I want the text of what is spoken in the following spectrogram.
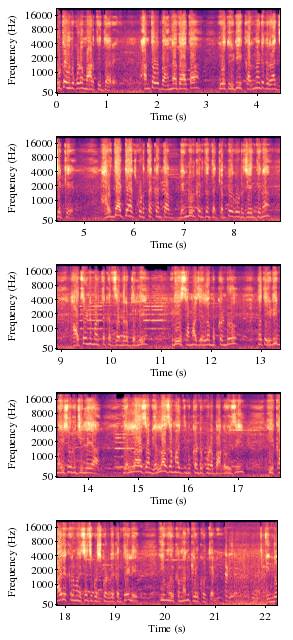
ಊಟವನ್ನು ಕೂಡ ಮಾಡ್ತಿದ್ದಾರೆ. ಅಂಥ ಒಬ್ಬ ಅನ್ನದಾತ ಇವತ್ತು ಇಡೀ ಕರ್ನಾಟಕ ರಾಜ್ಯಕ್ಕೆ ಅರ್ಧ ಟ್ಯಾಕ್ಸ್ ಕೊಡ್ತಕ್ಕಂಥ ಬೆಂಗಳೂರು ಕಟ್ಟಿದಂಥ ಕೆಂಪೇಗೌಡರ ಜಯಂತಿನ ಆಚರಣೆ ಮಾಡ್ತಕ್ಕಂಥ ಸಂದರ್ಭದಲ್ಲಿ ಇಡೀ ಸಮಾಜದ ಎಲ್ಲ ಮುಖಂಡರು ಮತ್ತು ಇಡೀ ಮೈಸೂರು ಜಿಲ್ಲೆಯ ಎಲ್ಲ ಸಮ, ಎಲ್ಲ ಸಮಾಜದ ಮುಖಂಡರು ಕೂಡ ಭಾಗವಹಿಸಿ ಈ ಕಾರ್ಯಕ್ರಮ ಯಶಸ್ವಿಗೊಳಿಸಿಕೊಡ್ಬೇಕಂತೇಳಿ ಈ ಮೂಲಕ ನಾನು ಕೇಳ್ಕೊಳ್ತೇನೆ. ಇಂದು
